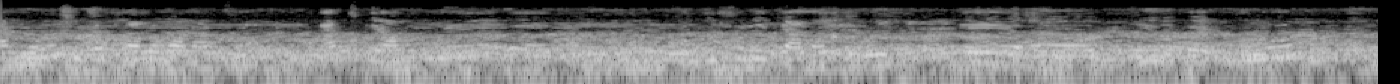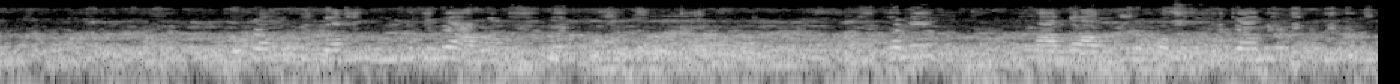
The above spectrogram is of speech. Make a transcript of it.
এখন সেটা আজকে আমাকে প্রকৌশলী জানালেন যে জিও ব্যাগগুলো মোটামুটি দশ পনেরো দিনে আরও জিও ব্যাগ বসেছে যেখানে ভাঙা অংশ যেটা আমি দেখতে গেছি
